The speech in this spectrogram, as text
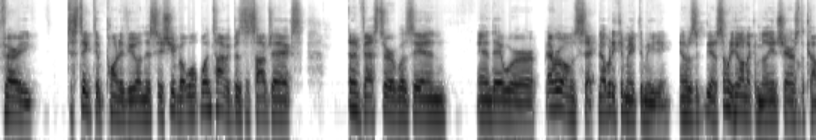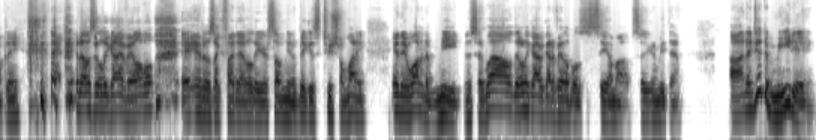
very distinctive point of view on this issue, but one time at Business Objects, an investor was in and they were everyone was sick. Nobody could make the meeting, and it was you know somebody who owned like a million shares of the company, and I was the only guy available. And it was like Fidelity or some you know big institutional money, and they wanted to meet. And they said, "Well, the only guy we got available is the CMO, so you're going to meet them." Uh, and I did the meeting,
